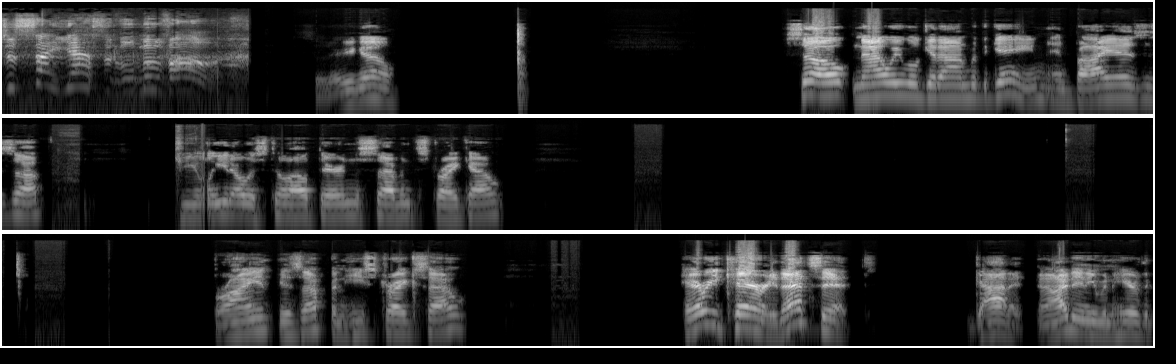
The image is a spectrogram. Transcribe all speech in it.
Just say yes and we'll move on. So there you go. So now we will get on with the game, and Baez is up. Giolito is still out there in the seventh strikeout. Bryant is up and he strikes out. Harry Caray, that's it. Got it. And I didn't even hear the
